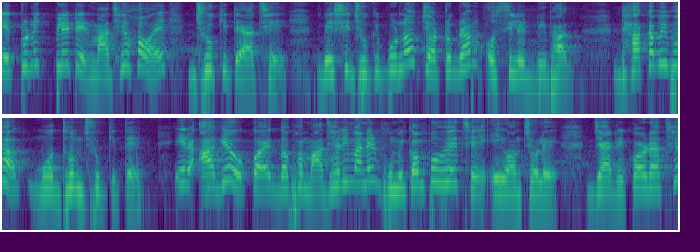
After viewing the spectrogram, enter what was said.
টেকটনিক প্লেটের মাঝে হওয়ায় ঝুঁকিতে আছে। বেশি ঝুঁকিপূর্ণ চট্টগ্রাম ও সিলেট বিভাগ। ঢাকা বিভাগ মধ্যম ঝুঁকিতে। এর আগেও কয়েক দফা মাঝারি মানের ভূমিকম্প হয়েছে এই অঞ্চলে, যার রেকর্ড আছে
